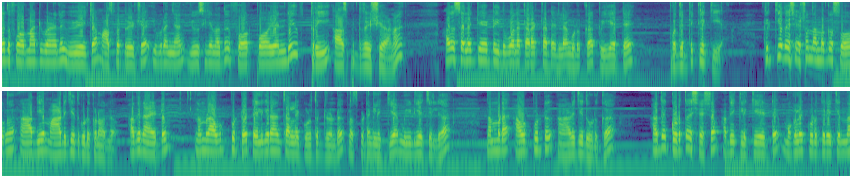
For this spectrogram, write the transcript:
ഏത് ഫോർമാറ്റ് വേണമെങ്കിലും ഉപയോഗിക്കാം. ആസ്പെക്ട് റേഷ്യോ ഇവിടെ ഞാൻ യൂസ് ചെയ്യുന്നത് four point three aspect ratio ആണ്. അത് സെലക്ട് ചെയ്തിട്ട് ഇതുപോലെ കറക്റ്റായിട്ട് എല്ലാം കൊടുക്കുക ക്രിയേറ്റ് പ്രൊജക്റ്റ് ക്ലിക്ക് ചെയ്യുക. ക്ലിക്ക് ചെയ്ത ശേഷം നമുക്ക് സോങ് ആദ്യം ആഡ് ചെയ്ത് കൊടുക്കണമല്ലോ. അതിനായിട്ടും നമ്മുടെ ഔട്ട്പുട്ട് ടെലിഗ്രാം ചാനലിൽ കൊടുത്തിട്ടുണ്ട്. പ്ലസ് ബട്ടൺ ക്ലിക്ക് ചെയ്യുക മീഡിയ ചെല്ലുക. നമ്മുടെ ഔട്ട്പുട്ട് ആഡ് ചെയ്ത് കൊടുക്കുക. അത് കൊടുത്ത ശേഷം അതിൽ ക്ലിക്ക് ചെയ്തിട്ട് മുകളിൽ കൊടുത്തിരിക്കുന്ന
